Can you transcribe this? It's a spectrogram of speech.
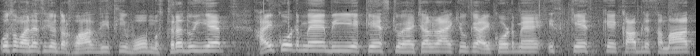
उस हवाले से जो दरख्वास्त दी थी वो मुस्तरद हुई है हाई कोर्ट में भी ये केस जो है चल रहा है क्योंकि हाई कोर्ट में इस केस के काबिल समात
